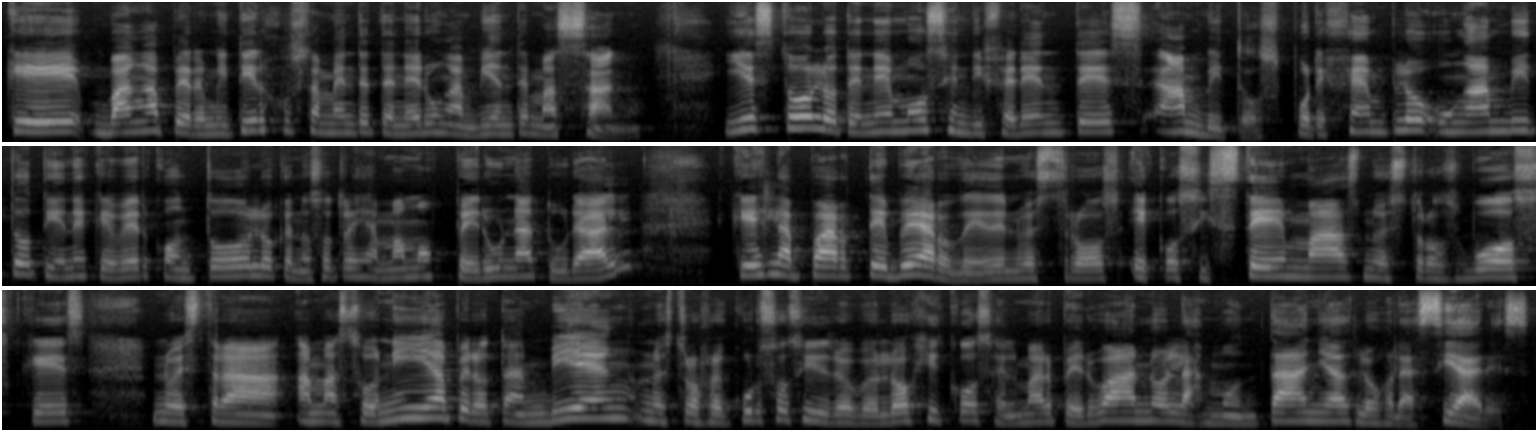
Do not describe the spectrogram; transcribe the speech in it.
que van a permitir justamente tener un ambiente más sano. Y esto lo tenemos en diferentes ámbitos. Por ejemplo, un ámbito tiene que ver con todo lo que nosotros llamamos Perú natural, que es la parte verde de nuestros ecosistemas, nuestros bosques, nuestra Amazonía, pero también nuestros recursos hidrobiológicos, el mar peruano, las montañas, los glaciares.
